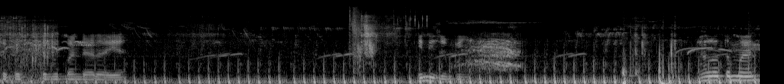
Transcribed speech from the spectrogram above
Coba kita ke bandara ya. Ini zombie halo teman.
